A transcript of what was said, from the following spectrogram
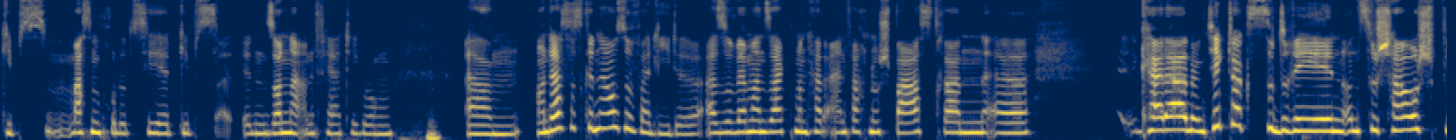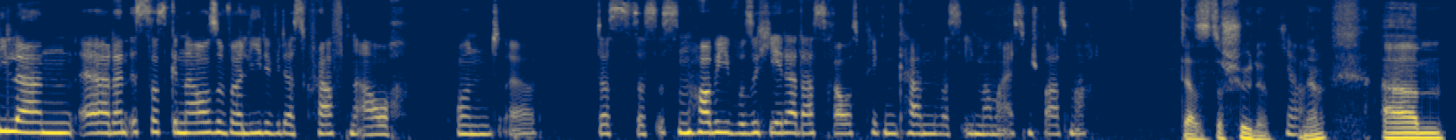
gibt es massenproduziert, gibt es in Sonderanfertigungen. Mhm. Ähm, und das ist genauso valide. Also wenn man sagt, man hat einfach nur Spaß dran, äh, keine Ahnung, TikToks zu drehen und zu Schauspielern, äh, dann ist das genauso valide wie das Craften auch. Und äh, das, das ist ein Hobby, wo sich jeder das rauspicken kann, was ihm am meisten Spaß macht. Das ist das Schöne. Ja. Ne? Ähm,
